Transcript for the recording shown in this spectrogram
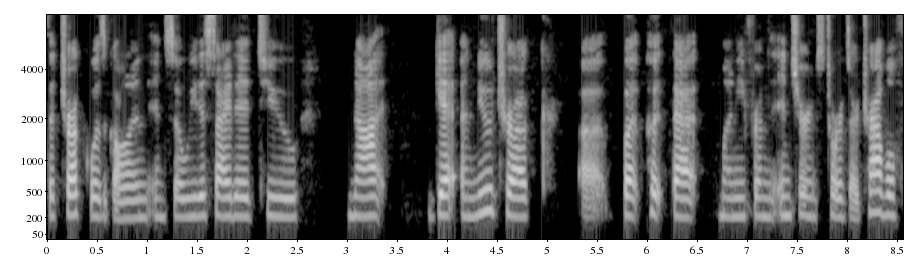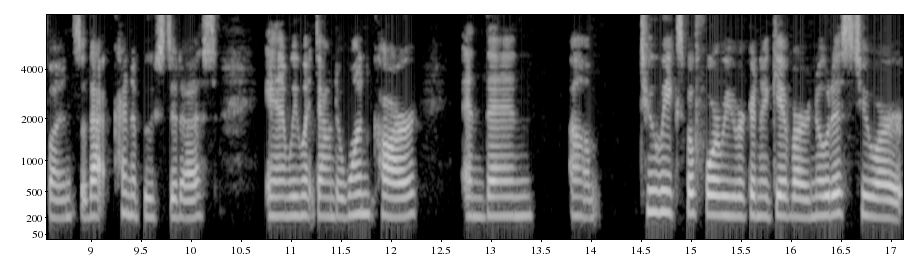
the truck was gone. And so we decided to not get a new truck, uh, but put that money from the insurance towards our travel fund. So that kind of boosted us. And we went down to one car. And then um, two weeks before we were going to give our notice to our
